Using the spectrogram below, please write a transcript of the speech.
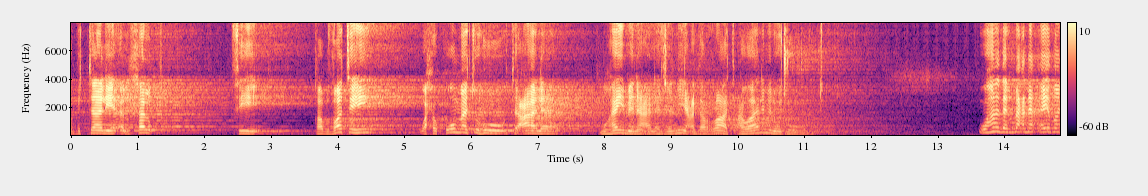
وبالتالي الخلق في قبضته وحكومته تعالى مهيمنة على جميع ذرات عوالم الوجود. وهذا المعنى أيضا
